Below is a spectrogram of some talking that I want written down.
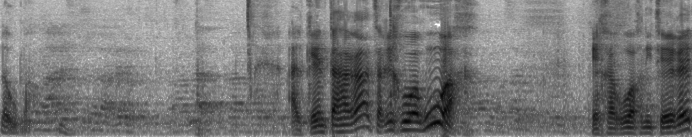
לאומה. על כן טהרה צריך הוא הרוח. איך הרוח נטהרת?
